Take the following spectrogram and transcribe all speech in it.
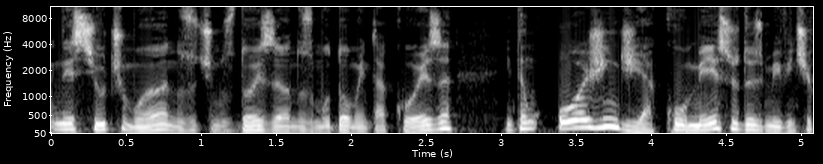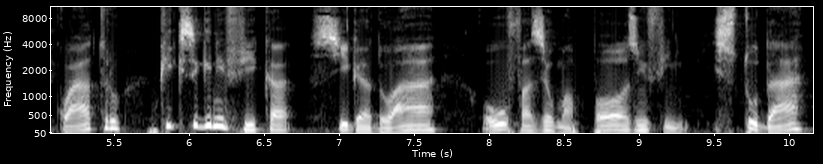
nesse último ano, nos últimos dois anos mudou muita coisa. Então, hoje em dia, começo de 2024, o que, que significa se graduar ou fazer uma pós, enfim, estudar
